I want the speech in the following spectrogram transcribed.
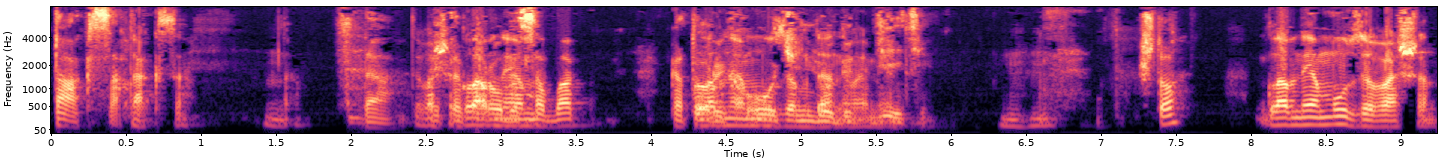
Такса. Такса, да. Да, это, ваша это главная, порода собак, которых очень любят момент. дети. Угу. Что? Главная муза ваша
